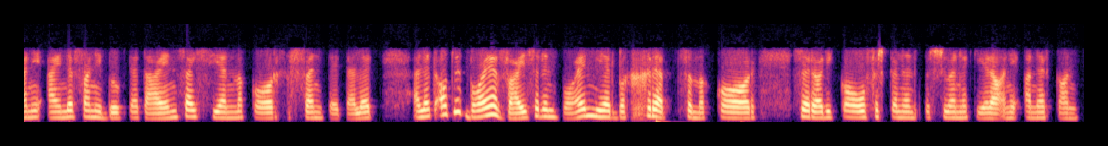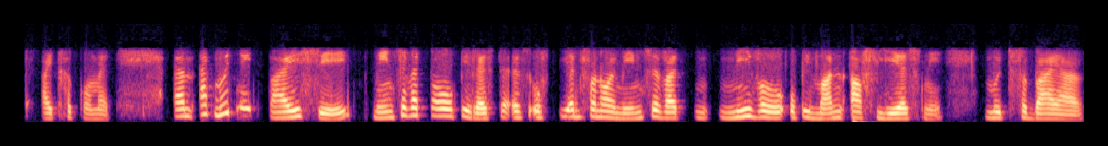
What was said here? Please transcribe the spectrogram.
aan die einde van die boek dat hy en sy seun mekaar gevind het. Hulle het hulle het altyd baie wyser en baie meer begrip vir mekaar se radikaal verskillende persoonlikhede aan die ander kant uitgekom het. Um ek moet net by sê mense wat taalpuriste is of een van daai mense wat nie wil op die man aflees nie, moet verbyhou.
